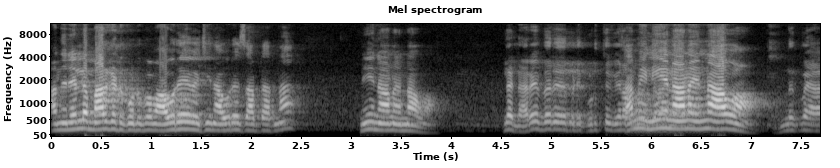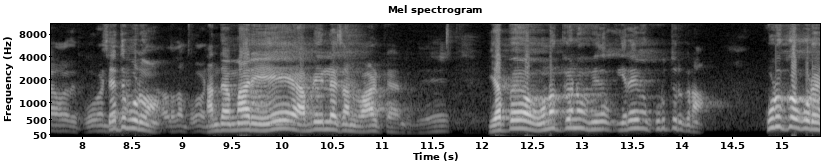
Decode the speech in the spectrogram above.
அந்த நெல்லை மார்க்கெட்டுக்கு கொண்டு போவோம் அவரே வச்சு அவரே சாப்பிட்டாருன்னா நீ நானும் என்ன ஆகும் இல்ல நிறைய பேர் இப்படி கொடுத்து சாமி நீ. நானும் என்ன ஆகும்? ஒண்ணுக்குமே ஆகாது போக. செத்து போடுவோம். போக. அந்த மாதிரி அப்படி இல்லை சாமி வாழ்க்கைன்றது எப்போ உனக்குன்னு இறைவன் கொடுத்துருக்குறான். கொடுக்கக்கூடிய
